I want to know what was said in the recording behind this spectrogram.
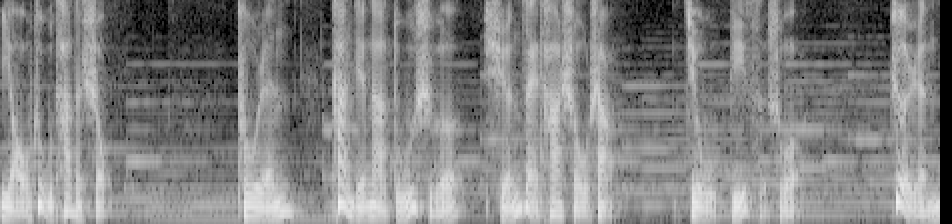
咬住他的手。土人看见那毒蛇悬在他手上，就彼此说。这人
